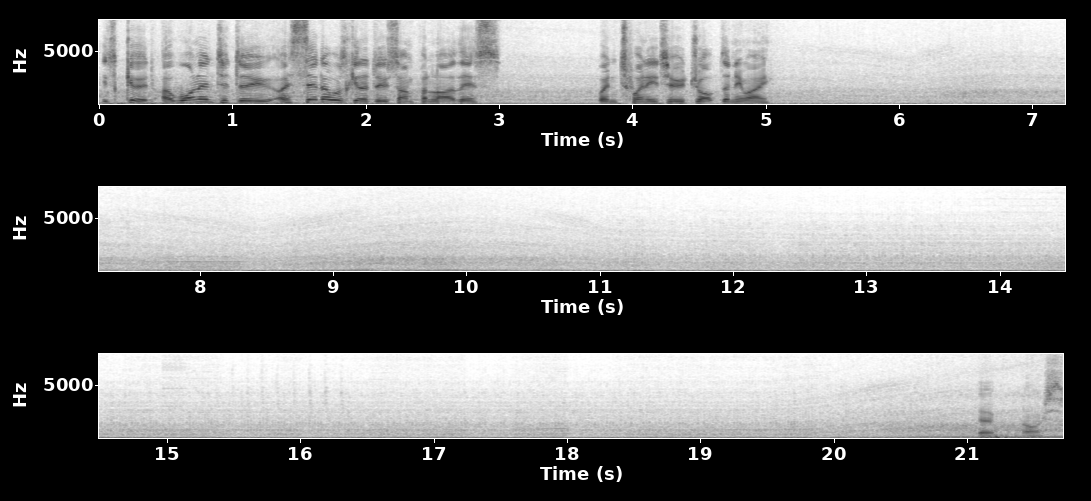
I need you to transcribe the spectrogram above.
It's good. I wanted to do, I said I was going to do something like this when 22 dropped anyway. Yeah, nice.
